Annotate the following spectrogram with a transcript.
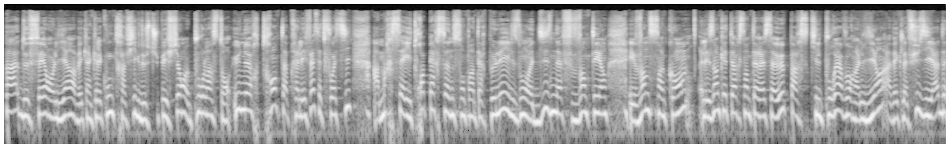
pas de fait en lien avec un quelconque trafic de stupéfiants pour l'instant. 1h30 après les faits, cette fois-ci à Marseille, trois personnes sont interpellées. Ils ont 19, 21 et 25 ans. Les enquêteurs s'intéressent à eux parce qu'ils pourraient avoir un lien avec la fusillade.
